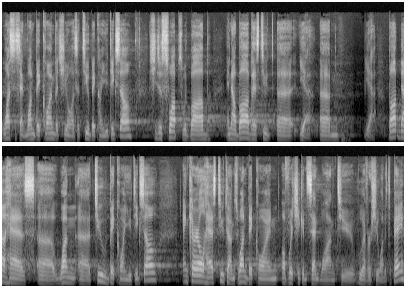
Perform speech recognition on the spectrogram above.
wants to send one Bitcoin, but she only has a two Bitcoin UTXO. She just swaps with Bob, and now Bob has two. Uh, yeah, um, yeah. Bob now has uh, one uh, two Bitcoin UTXO. And Carol has two times one Bitcoin, of which she can send one to whoever she wanted to pay.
